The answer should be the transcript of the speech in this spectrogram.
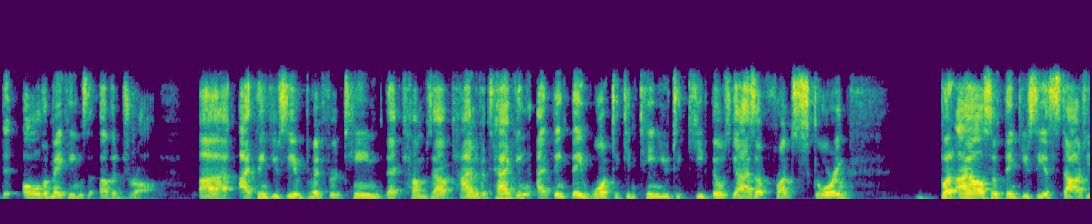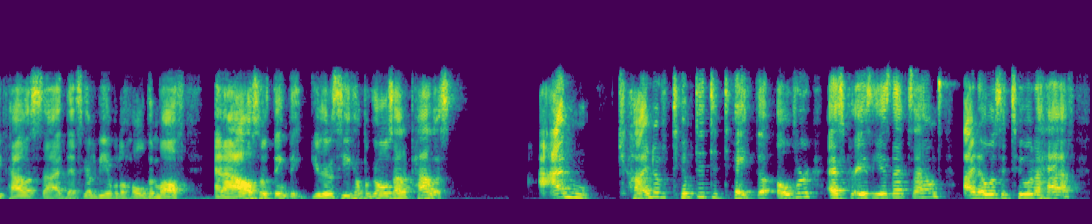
the, all the makings of a draw. Uh, I think you see a Brentford team that comes out kind of attacking. I think they want to continue to keep those guys up front scoring. But I also think you see a stodgy Palace side that's going to be able to hold them off. And I also think that you're going to see a couple goals out of Palace. I'm kind of tempted to take the over, as crazy as that sounds. I know it's a two and a half,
